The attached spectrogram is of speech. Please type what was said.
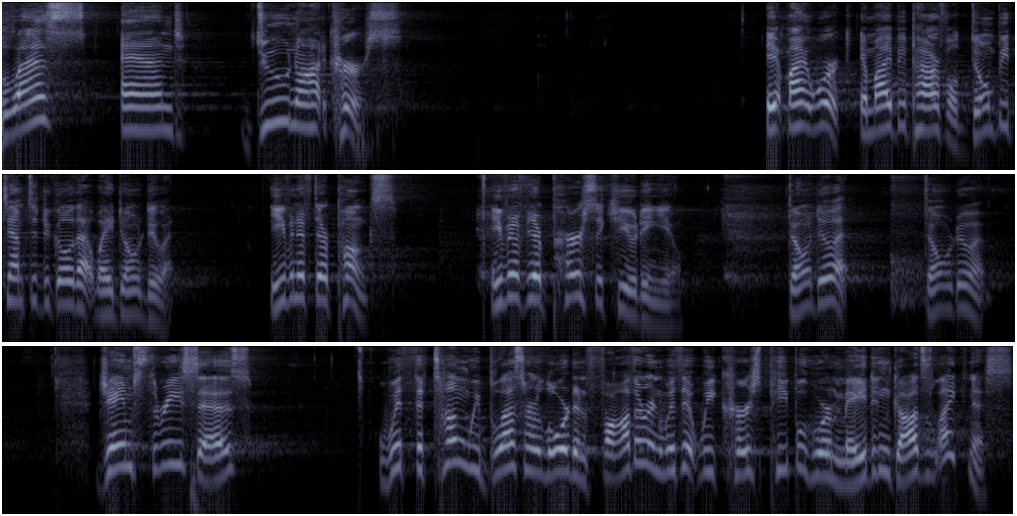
bless and do not curse. It might work, it might be powerful. Don't be tempted to go that way, don't do it. Even if they're punks, even if they're persecuting you, don't do it. Don't do it. James 3 says, With the tongue we bless our Lord and Father, and with it we curse people who are made in God's likeness.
